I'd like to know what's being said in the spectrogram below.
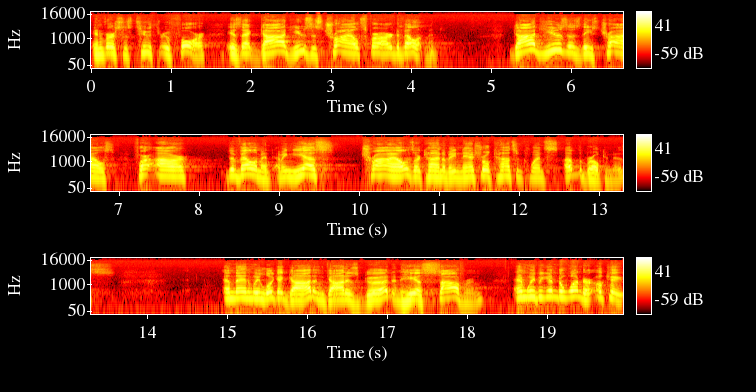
in verses 2 through 4 is that God uses trials for our development. God uses these trials for our development. I mean, yes, trials are kind of a natural consequence of the brokenness. And then we look at God, and God is good, and He is sovereign. And we begin to wonder okay,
